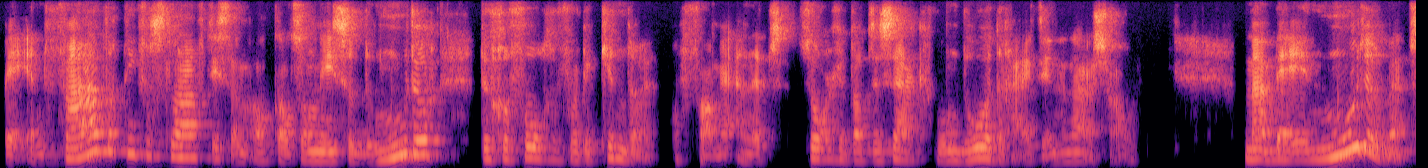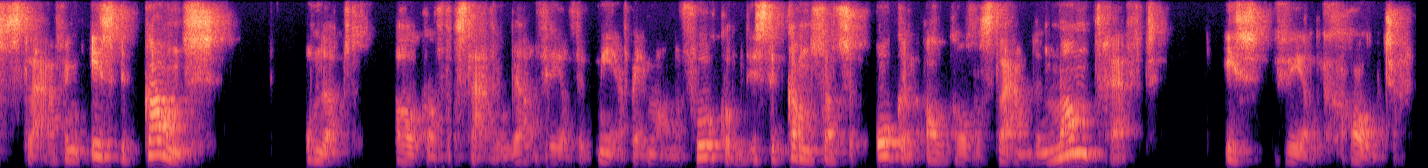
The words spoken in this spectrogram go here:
Bij een vader die verslaafd is aan alcohol zal meestal de moeder de gevolgen voor de kinderen opvangen en het zorgen dat de zaak gewoon doordraait in een huishouden. Maar bij een moeder met verslaving is de kans, omdat alcoholverslaving wel veel meer bij mannen voorkomt, is de kans dat ze ook een alcoholverslaafde man treft, is veel groter.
